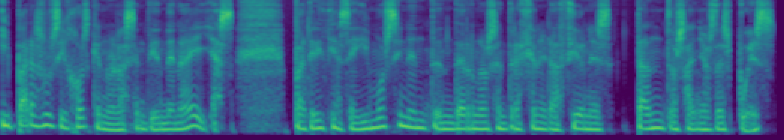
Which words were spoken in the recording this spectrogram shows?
y para sus hijos que no las entienden a ellas. Patricia, ¿seguimos sin entendernos entre generaciones tantos años después?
